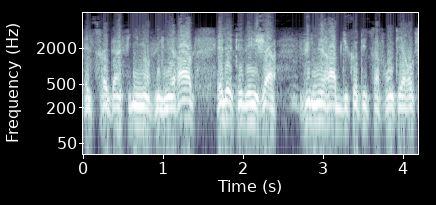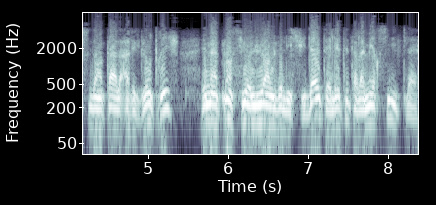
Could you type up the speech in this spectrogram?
elle serait infiniment vulnérable. Elle était déjà vulnérable du côté de sa frontière occidentale avec l'Autriche, et maintenant si on lui enlevait les Sudètes, elle était à la merci d'Hitler.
